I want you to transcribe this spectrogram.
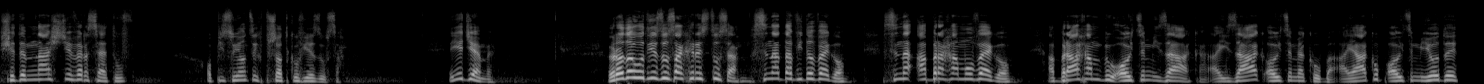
17 wersetów opisujących przodków Jezusa. Jedziemy. Rodowód Jezusa Chrystusa, syna Dawidowego, syna Abrahamowego. Abraham był ojcem Izaaka, a Izaak ojcem Jakuba, a Jakub ojcem Judy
